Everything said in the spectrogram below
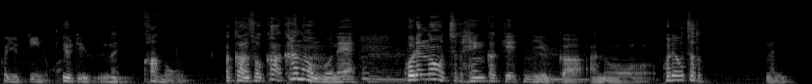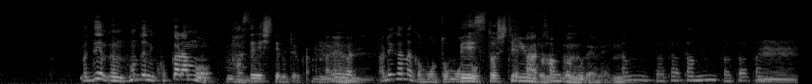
これ言っていいのか？言うていう何？カノン？あかそうかカノンもねこれのちょっと変化系っていうか、うん。あのこれをちょっと何？まあでも本当にここからもう派生してるというか、うん。あれがうん。あれがなんかもともとベースとしてっていうある。感覚だよね。うんタンタタタンタタタン。うん。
